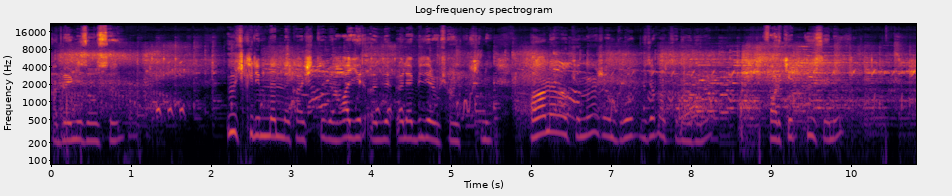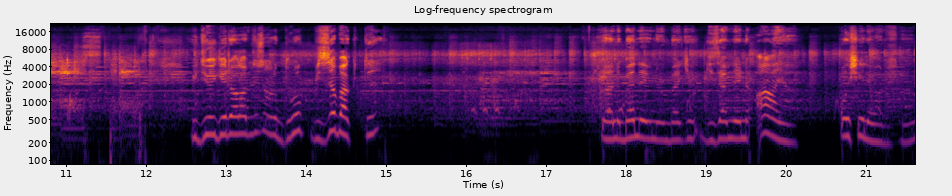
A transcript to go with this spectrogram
Haberiniz olsun. 3 kilimden de kaçtı ve hayır öle, ölebilirim şu an kuşunum. Bana ne bakıyorsun lan? Şu an Brock bize bakıyor bana. Fark ettiyseniz. Videoyu geri alabilirsiniz. Brock bize baktı. Yani ben de bilmiyorum belki gizemlerini aa ya o şeyle var şu an.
